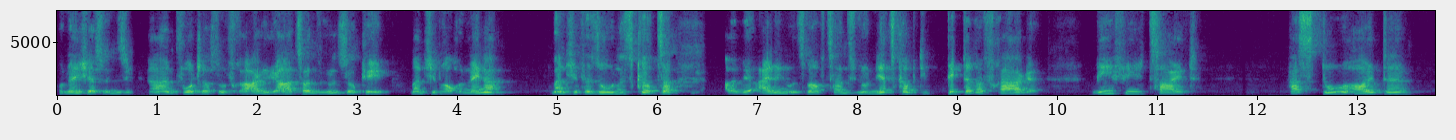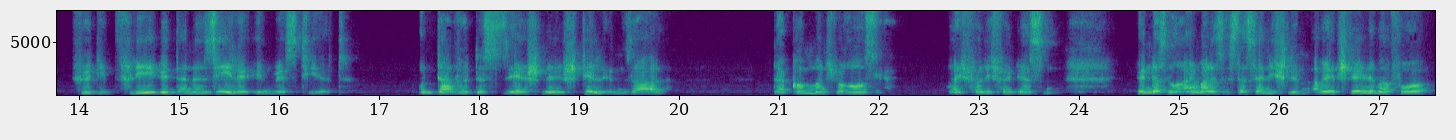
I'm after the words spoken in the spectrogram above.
Und wenn ich das in Seminar, im Vortrag so frage, ja, 20 Minuten ist okay. Manche brauchen länger, manche versuchen es kürzer, aber wir einigen uns mal auf 20 Minuten. Jetzt kommt die bittere Frage. Wie viel Zeit hast du heute für die Pflege deiner Seele investiert? Und da wird es sehr schnell still im Saal. Da kommen manchmal raus, habe ich völlig vergessen. Wenn das nur einmal ist, ist das ja nicht schlimm. Aber jetzt stell dir mal vor,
